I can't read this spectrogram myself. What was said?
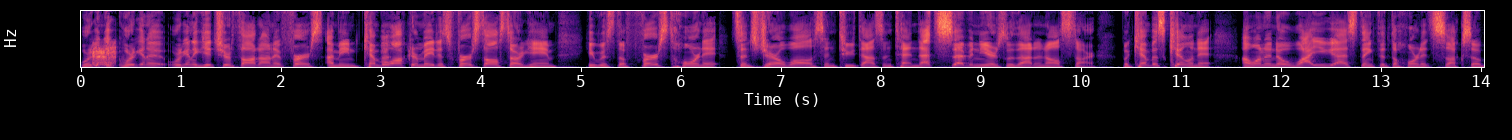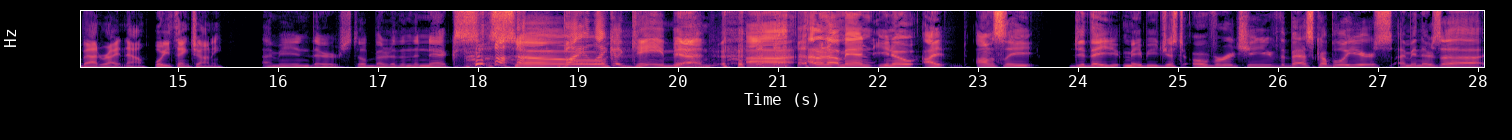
we're gonna we're gonna we're gonna get your thought on it first. I mean, Kemba uh, Walker made his first All Star game. He was the first Hornet since Gerald Wallace in 2010. That's seven years without an All Star. But Kemba's killing it. I want to know why you guys think that the Hornets suck so bad right now. What do you think, Johnny? I mean, they're still better than the Knicks. So By like a game, Yeah. man. uh, I don't know, man. You know, I honestly did they maybe just overachieve the past couple of years? I mean, there's a,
